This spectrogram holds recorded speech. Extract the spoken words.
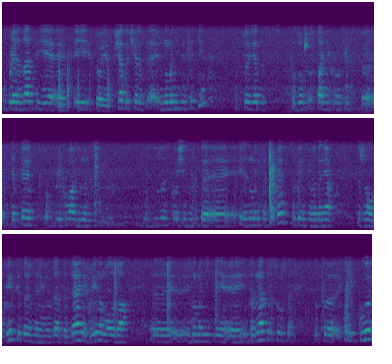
популяризації е, цієї історії. Спочатку через е, різноманітні статті, тобто я десь впродовж останніх років е, п'яти опублікував, думаю, близько 60 е, різноманітних статей з українських видання, журнал Український тиждень, газета День, Україна молода, різноманітні інтернет-ресурси. Тобто, коли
